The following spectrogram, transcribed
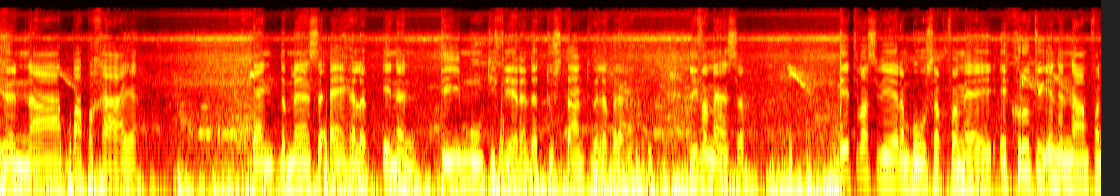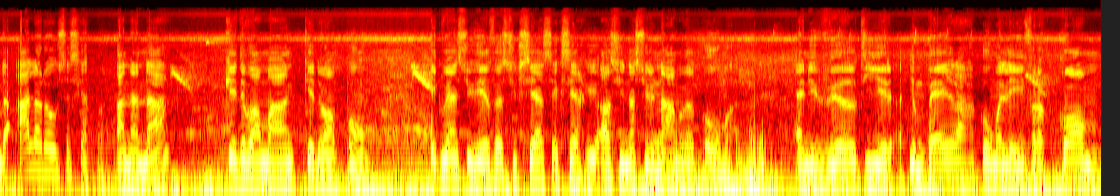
hun na papegaaien. En de mensen eigenlijk in een demotiverende toestand willen brengen. Lieve mensen, dit was weer een boodschap van mij. Ik groet u in de naam van de allerhoogste schepper. Anana, Kedewamang, Kedewampong. Ik wens u heel veel succes. Ik zeg u, als u naar Suriname wilt komen en u wilt hier een bijdrage komen leveren, kom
